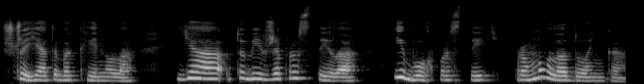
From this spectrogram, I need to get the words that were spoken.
що я тебе кинула. Я тобі вже простила, і Бог простить, промовила донька.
